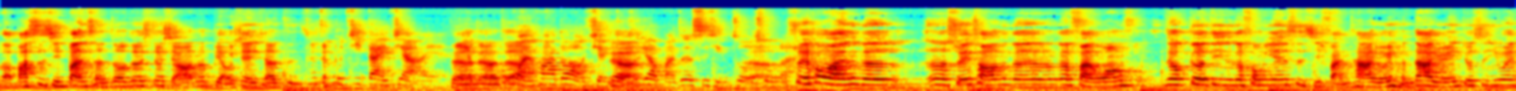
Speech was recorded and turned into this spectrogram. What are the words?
把把事情办成之后，就就想要那表现一下自己。他是不计代价耶，对啊对啊对啊，不管花多少钱，就是要把这个事情做出来。所以后来那个呃隋朝那个那个反王，就各地那个烽烟四起反他，有一很大原因就是因为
